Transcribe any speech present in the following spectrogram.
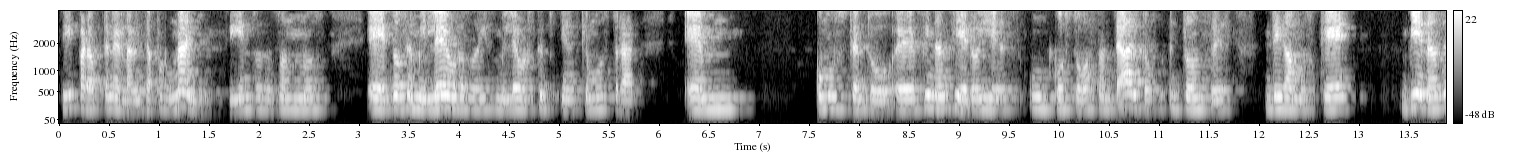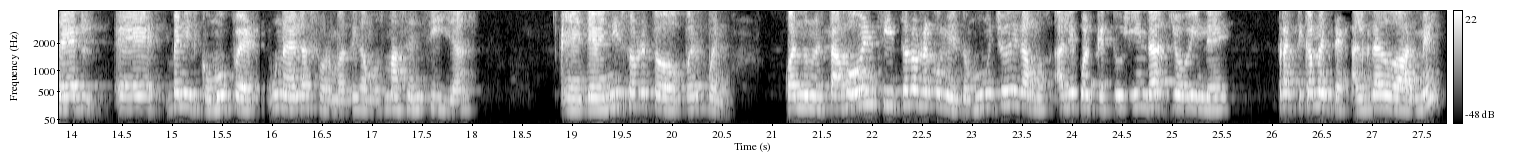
¿sí? Para obtener la visa por un año, ¿sí? Entonces son unos eh, 12 mil euros o 10 mil euros que tú tienes que mostrar em, como sustento eh, financiero y es un costo bastante alto. Entonces, digamos que viene a ser eh, venir como per una de las formas, digamos, más sencillas de venir, sobre todo, pues bueno, cuando uno está jovencito lo recomiendo mucho, digamos, al igual que tú, Linda, yo vine prácticamente al graduarme,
